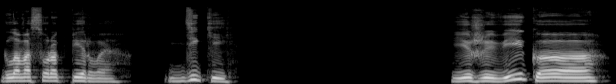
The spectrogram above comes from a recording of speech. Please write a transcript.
Глава 41. Дикий. «Ежевика!»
